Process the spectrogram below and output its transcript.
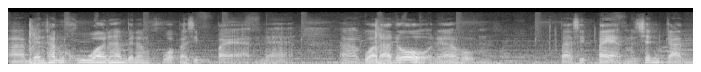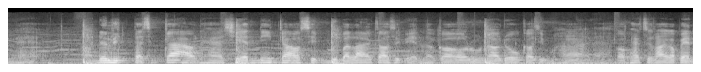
อ่าเบนทันคัวนะฮะ เบนทันคัว 88 นะฮะอ่ากวาดาโดนะครับผม 88เหมือนเช่นกันนะฮะเดลิก 89 นะฮะ เชนนี่ 90ดูบาร่า91 แล้วก็รูนาโด 95 นะฮะก็แพ็คสุดท้ายก็เป็น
